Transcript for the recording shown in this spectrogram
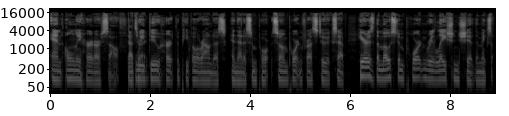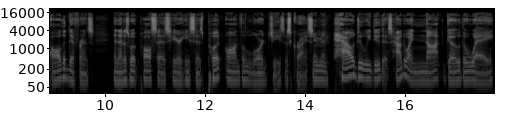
and only hurt ourselves. That's we right. do hurt the people around us, and that is impor- so important for us to accept. Here is the most important relationship that makes all the difference. And that is what Paul says here. He says, Put on the Lord Jesus Christ. Amen. How do we do this? How do I not go the way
